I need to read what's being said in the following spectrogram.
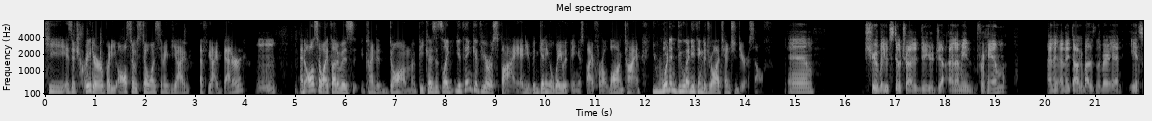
he is a traitor, but he also still wants to make the FBI better. Mhm. And also, I thought it was kind of dumb because it's like you think if you're a spy and you've been getting away with being a spy for a long time, you wouldn't do anything to draw attention to yourself. Um, true, but you'd still try to do your job. And I mean, for him, and and they talk about this in the very end. It's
